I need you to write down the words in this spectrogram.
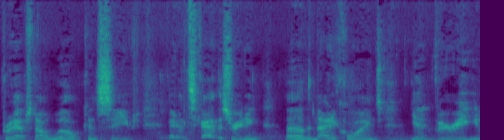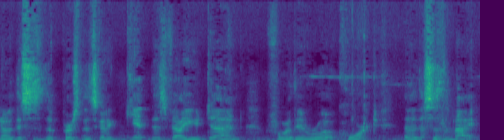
perhaps not well conceived. And in Sky that's reading, uh, the Knight of Coins, yet very, you know, this is the person that's going to get this value done for the royal court. Uh, this is the Knight,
